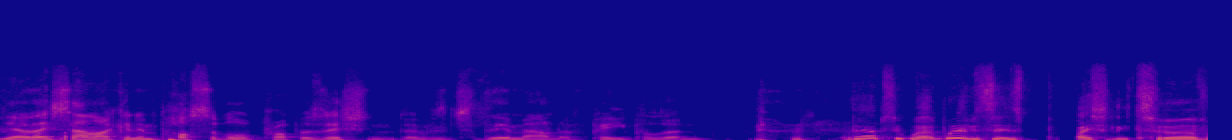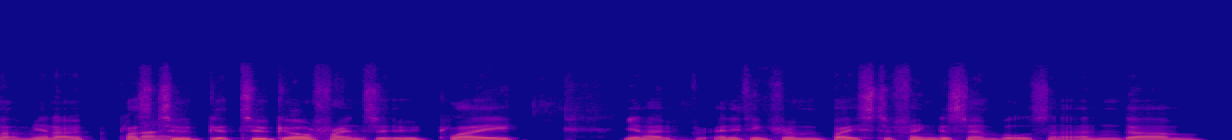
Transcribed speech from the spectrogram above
Yeah, they sound like an impossible proposition. Just the amount of people and They absolutely, well, it's, it's basically two of them, you know, plus Right. two two girlfriends who'd play, you know, anything from bass to finger cymbals, and um,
